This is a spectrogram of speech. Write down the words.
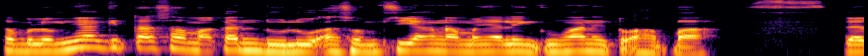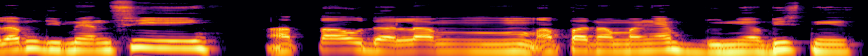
Sebelumnya kita samakan dulu asumsi yang namanya lingkungan itu apa. Dalam dimensi atau dalam apa namanya dunia bisnis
